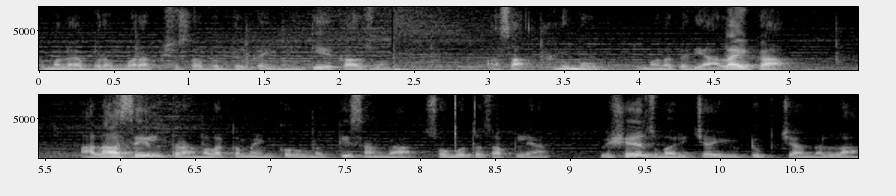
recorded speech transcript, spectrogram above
तुम्हाला या ब्रह्मराक्षसाबद्दल काही माहिती आहे का अजून? असा अनुभव तुम्हाला कधी आला आहे का? आला असेल तर आम्हाला कमेंट करून नक्की सांगा. सोबतच आपल्या विशेष भारीच्या यूट्यूब चॅनलला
